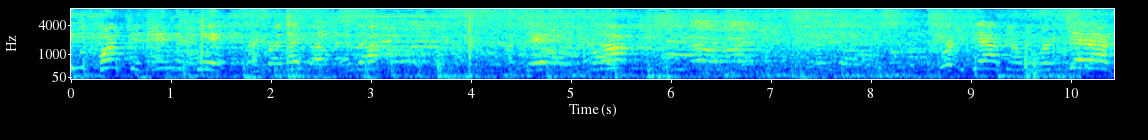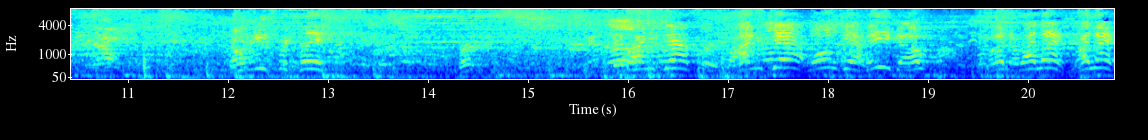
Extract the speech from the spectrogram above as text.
Lead with punches, in with kicks. Nice right leg though. Hands up. Nice kick. Hands up. Work your jab, gentlemen. Work your jab. Don't reach for clinch. Stay behind your jab first. Behind your jab. Long jab. There you go. Good. Now right leg. Right leg.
